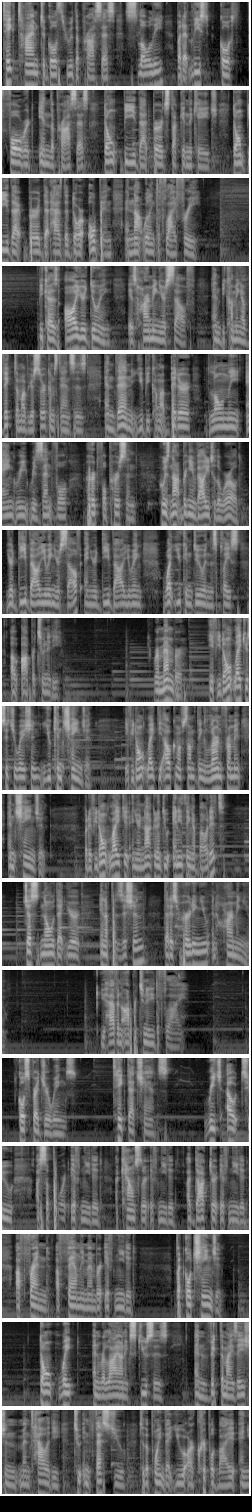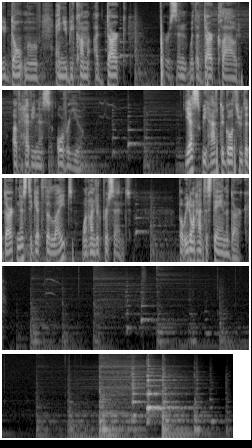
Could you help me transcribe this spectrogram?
Take time to go through the process slowly, but at least go forward in the process. Don't be that bird stuck in the cage. Don't be that bird that has the door open and not willing to fly free. Because all you're doing is harming yourself and becoming a victim of your circumstances. And then you become a bitter, lonely, angry, resentful, hurtful person who is not bringing value to the world. You're devaluing yourself and you're devaluing what you can do in this place of opportunity. Remember, if you don't like your situation, you can change it. If you don't like the outcome of something, learn from it and change it. But if you don't like it and you're not going to do anything about it, just know that you're in a position that is hurting you and harming you. You have an opportunity to fly. Go spread your wings. Take that chance. Reach out to a support if needed, a counselor if needed, a doctor if needed, a friend, a family member if needed. But go change it. Don't wait and rely on excuses and victimization mentality to infest you to the point that you are crippled by it and you don't move and you become a dark person with a dark cloud of heaviness over you. Yes, we have to go through the darkness to get to the light 100%, but we don't have to stay in the dark.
